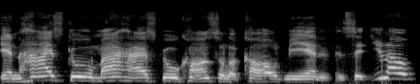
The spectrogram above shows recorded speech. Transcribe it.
in high school, my high school counselor called me in and said, you know,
